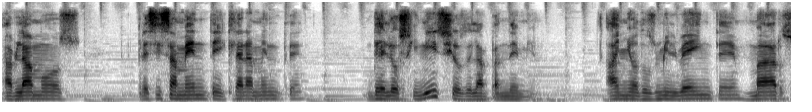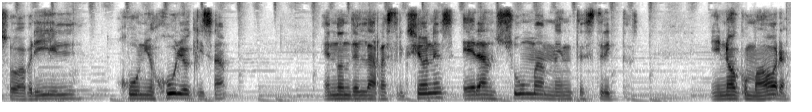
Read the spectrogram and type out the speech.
Hablamos precisamente y claramente de los inicios de la pandemia. Año 2020, marzo, abril, junio, julio quizá, en donde las restricciones eran sumamente estrictas. Y no como ahora,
